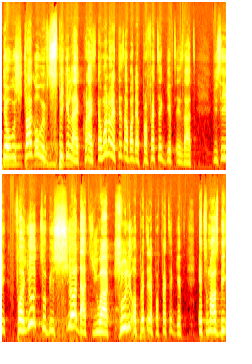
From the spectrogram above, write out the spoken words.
they will struggle with speaking like Christ. And one of the things about the prophetic gift is that, you see, for you to be sure that you are truly operating a prophetic gift, it must be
